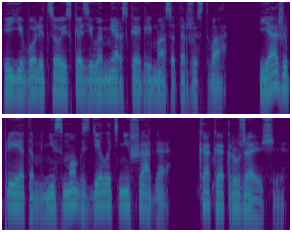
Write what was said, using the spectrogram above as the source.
и его лицо исказило мерзкая гримаса торжества. Я же при этом не смог сделать ни шага, как и окружающие.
